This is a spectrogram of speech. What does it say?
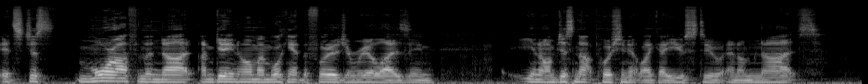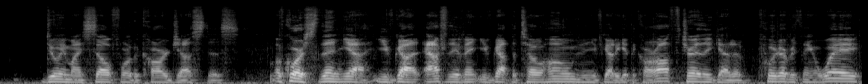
It's just more often than not, I'm getting home, I'm looking at the footage and realizing, you know, I'm just not pushing it like I used to, and I'm not doing myself or the car justice of course, then yeah, you've got after the event, you've got the tow home, then you've got to get the car off the trailer, you got to put everything away.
